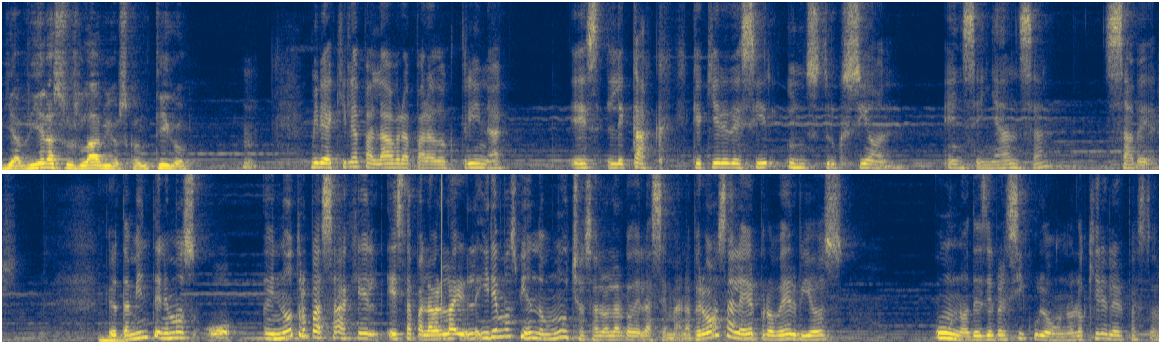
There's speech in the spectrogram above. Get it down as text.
y abriera sus labios contigo? Mire, aquí la palabra para doctrina es lekak, que quiere decir instrucción, enseñanza, saber. Pero también tenemos oh, en otro pasaje esta palabra, la iremos viendo muchos a lo largo de la semana, pero vamos a leer Proverbios 1, desde el versículo 1. ¿Lo quiere leer, pastor?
